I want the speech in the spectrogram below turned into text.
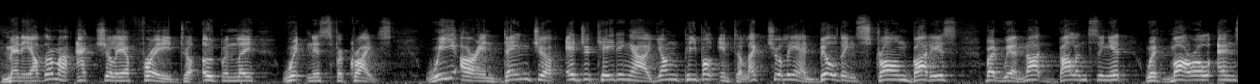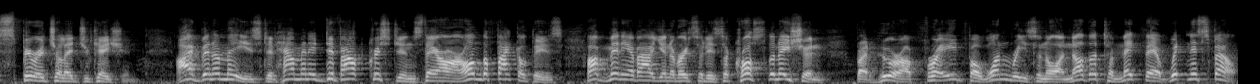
Many of them are actually afraid to openly witness for Christ. We are in danger of educating our young people intellectually and building strong bodies, but we're not balancing it with moral and spiritual education. I've been amazed at how many devout Christians there are on the faculties of many of our universities across the nation, but who are afraid for one reason or another to make their witness felt.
